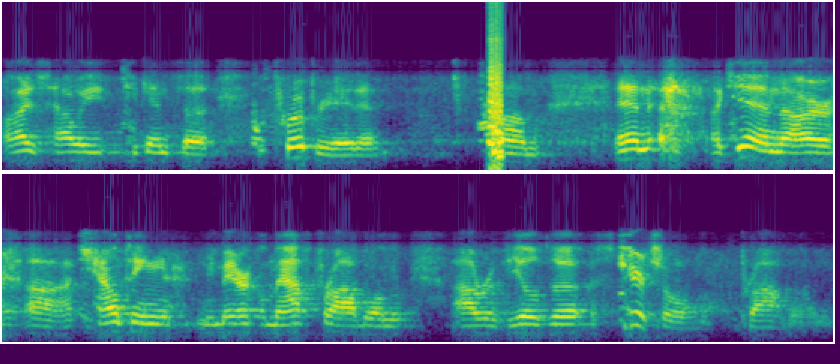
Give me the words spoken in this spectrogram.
That is how we begin to appropriate it. Um, and again, our uh, counting numerical math problem uh, reveals a, a, spiritual problem.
